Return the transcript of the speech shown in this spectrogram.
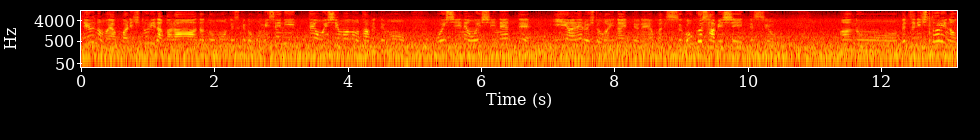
っていうのもやっぱり1人だからだと思うんですけどお店に行って美味しいものを食べても美味しいね美味しいねって言い合える人がいないっていうねやっぱりすごく寂しいんですよ。あのー、別に1人の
